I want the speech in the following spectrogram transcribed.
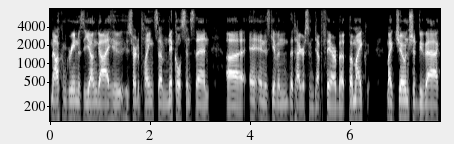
Malcolm Green was a young guy who who started playing some nickel since then, uh, and, and, has given the Tigers some depth there. But but Mike Mike Jones should be back,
